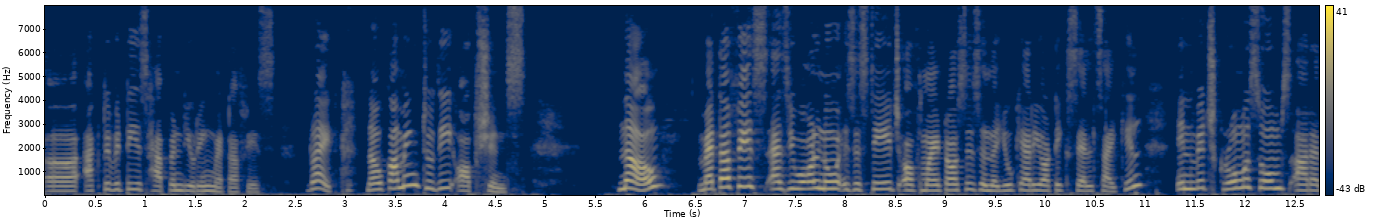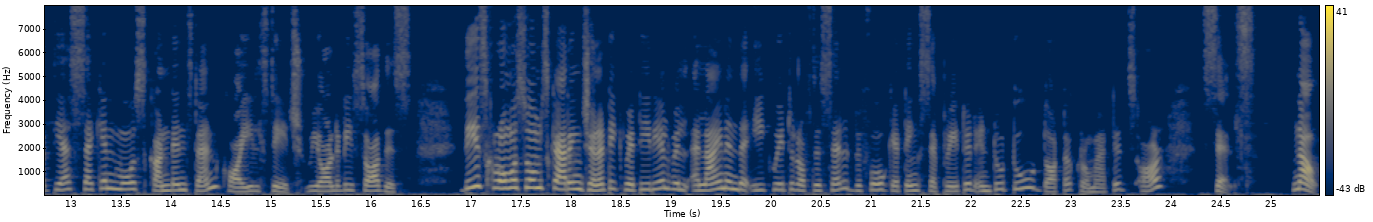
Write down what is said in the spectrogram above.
uh, activities happen during metaphase right now coming to the options now Metaphase, as you all know, is a stage of mitosis in the eukaryotic cell cycle in which chromosomes are at their second most condensed and coiled stage. We already saw this. These chromosomes carrying genetic material will align in the equator of the cell before getting separated into two daughter chromatids or cells. Now,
